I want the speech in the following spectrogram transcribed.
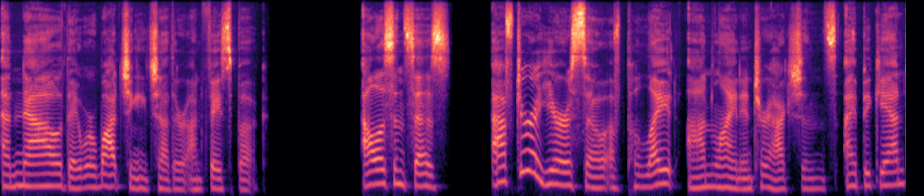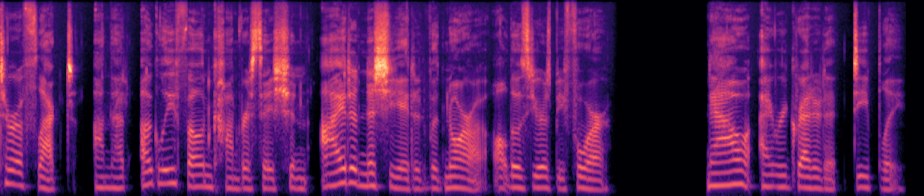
And now they were watching each other on Facebook. Allison says, after a year or so of polite online interactions, I began to reflect on that ugly phone conversation I'd initiated with Nora all those years before. Now I regretted it deeply.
